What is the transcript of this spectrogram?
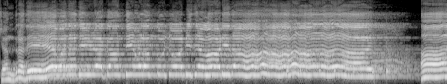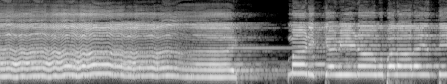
ಚಂದ್ರದೇವನ ದಿವ್ಯ ಕಾಂತಿಗಳಂದು ಶೋಭಿಸಿ ಹಾಡಿದ. ಮಾಣಿಕ್ಯ ವೀಣಾ ಮುಪಲಾಲಯಂತಿ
